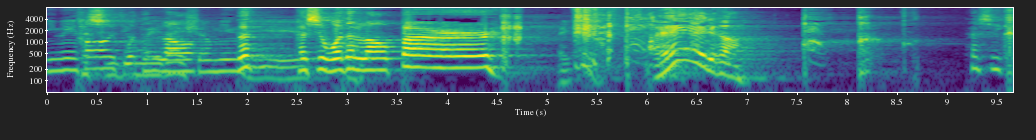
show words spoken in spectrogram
因为她是好我久没的老在生命里她是我的老伴儿。哎，这个好，哎，这个，他是一个，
